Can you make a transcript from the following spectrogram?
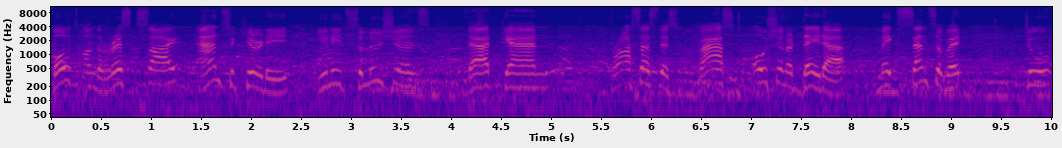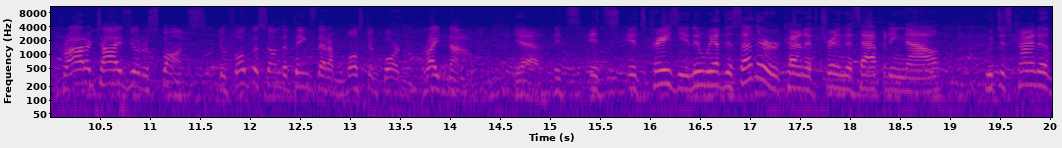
Both on the risk side and security, you need solutions that can process this vast ocean of data make sense of it, to prioritize your response, to focus on the things that are most important right now. Yeah, it's, it's, it's crazy. And then we have this other kind of trend that's happening now, which is kind of,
